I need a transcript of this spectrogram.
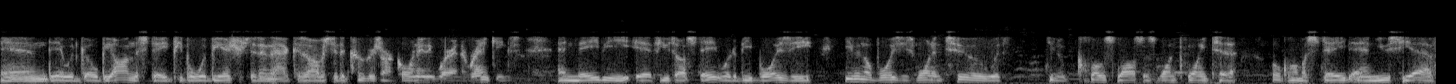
And it would go beyond the state. People would be interested in that because obviously the Cougars aren't going anywhere in the rankings. And maybe if Utah State were to beat Boise, even though Boise's one and two with you know close losses, one point to Oklahoma State and UCF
